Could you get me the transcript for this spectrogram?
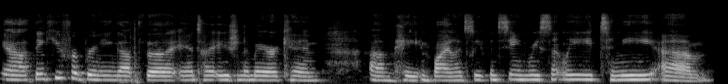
Yeah, thank you for bringing up the anti-Asian American um, hate and violence we've been seeing recently. To me, um,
